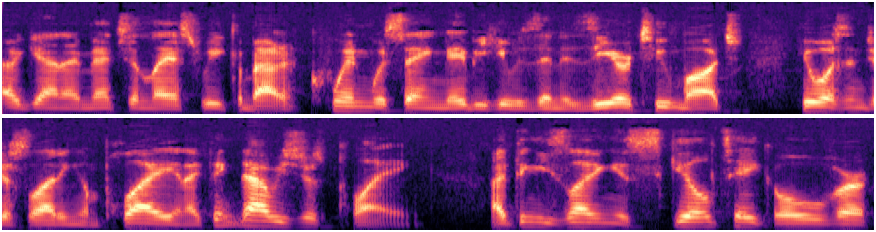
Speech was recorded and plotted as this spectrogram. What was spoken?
again, I mentioned last week about it. Quinn was saying maybe he was in his ear too much. He wasn't just letting him play, and I think now he's just playing. I think he's letting his skill take over,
